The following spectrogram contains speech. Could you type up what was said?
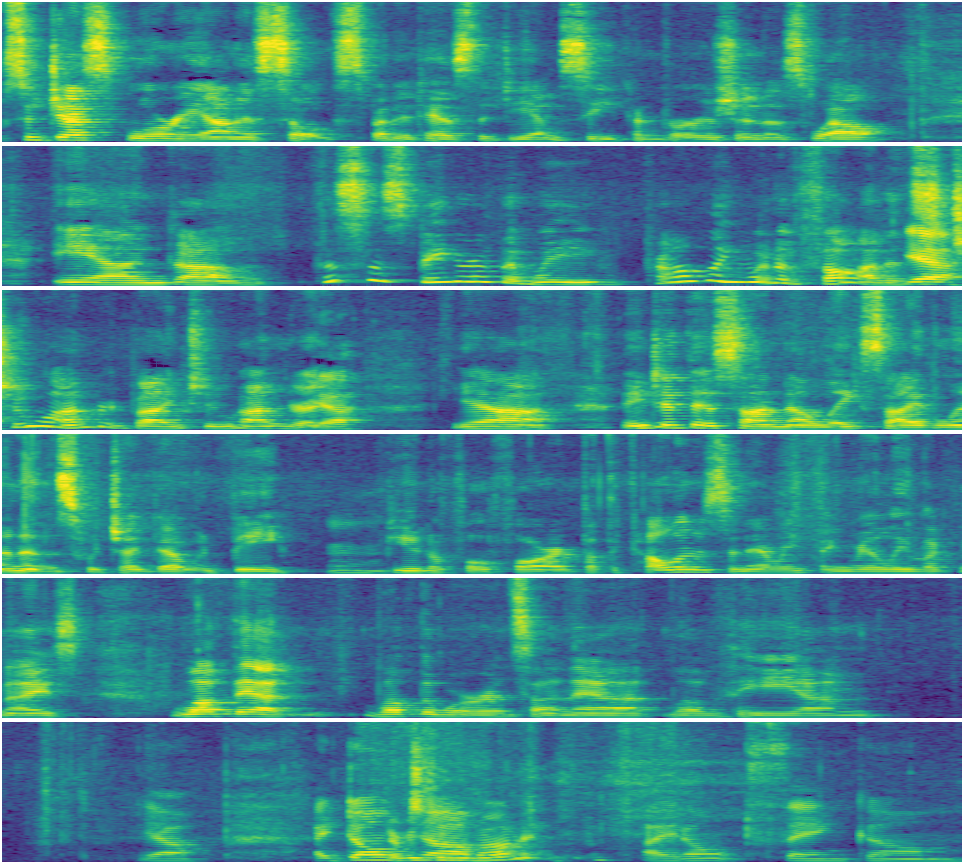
suggests Gloriana silks, but it has the DMC conversion as well. And um, this is bigger than we probably would have thought. It's Yeah. 200 by 200. Yeah. Yeah, they did this on uh, Lakeside Linens, which I bet would be Mm. beautiful for it. But the colors and everything really look nice. Love that. Love the words on that. Love the um, Yeah. I don't. everything Um, about it. I don't think um,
